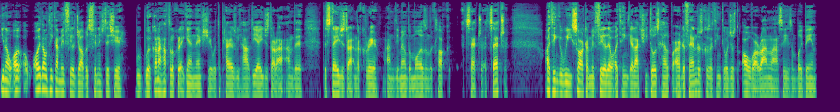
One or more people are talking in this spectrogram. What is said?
you know, I, I don't think our midfield job is finished this year. We're going to have to look at it again next year with the players we have, the ages that are at and the, the stages that are in their career and the amount of miles on the clock, etc., etc. I think if we sort our midfield out, I think it actually does help our defenders because I think they were just overrun last season by being,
